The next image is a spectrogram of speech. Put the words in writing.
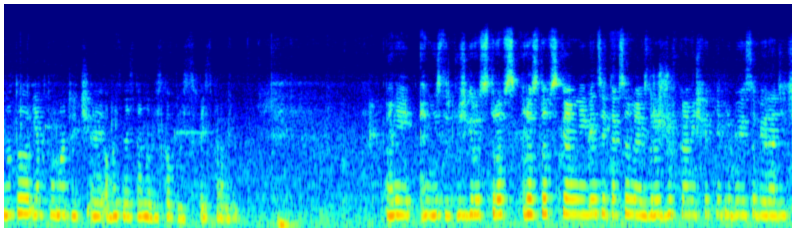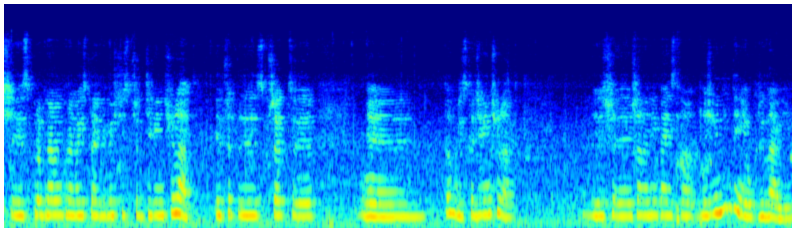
no to jak tłumaczyć y, obecne stanowisko PiS w tej sprawie? Pani minister Kluź-Rostowska mniej więcej tak samo jak z drożdżówkami świetnie próbuje sobie radzić y, z programem Prawa i Sprawiedliwości sprzed 9 lat. Przed, sprzed to blisko 9 lat. Y, sz- Szanowni Państwo, myśmy nigdy nie ukrywali,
